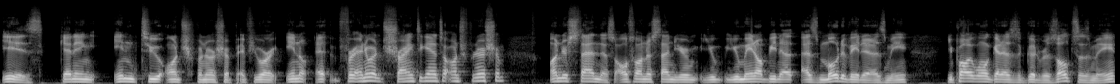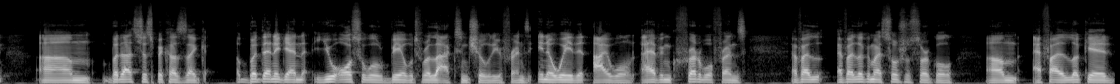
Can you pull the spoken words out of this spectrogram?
is getting into entrepreneurship. If you are in, eh, for anyone trying to get into entrepreneurship, understand this. Also understand you you you may not be as motivated as me. You probably won't get as good results as me. Um, but that's just because like. But then again, you also will be able to relax and chill with your friends in a way that I won't. I have incredible friends. If I if I look at my social circle, um, if I look at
